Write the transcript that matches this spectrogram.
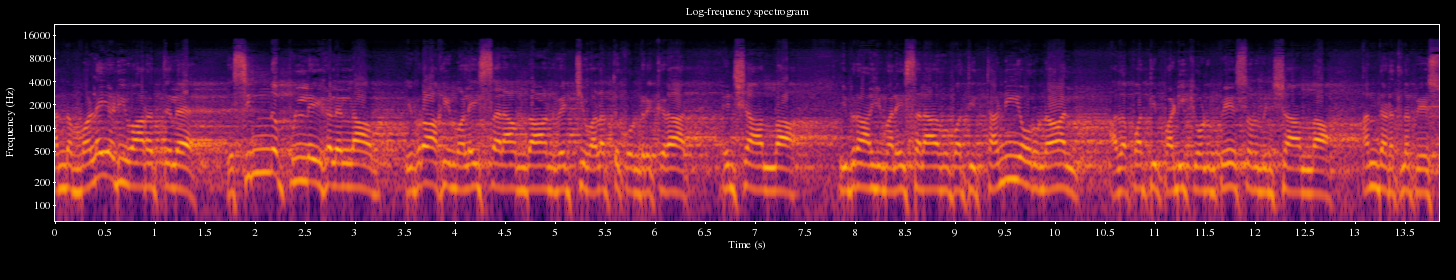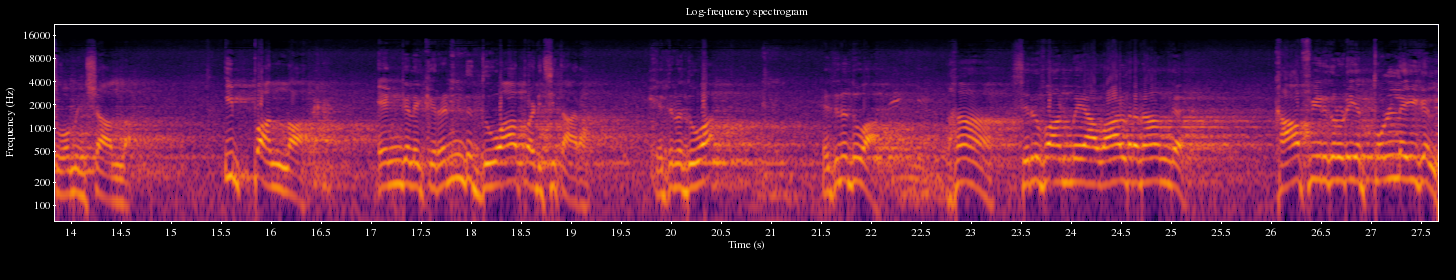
அந்த மலை அடிவாரத்தில் இந்த சின்ன பிள்ளைகள் எல்லாம் இப்ராஹிம் அலைசலாம் தான் வச்சு வளர்த்து கொண்டிருக்கிறார். இன்ஷா அல்லாஹ் இப்ராஹிம் அலைசலாமை பற்றி தனி ஒரு நாள் அதை பற்றி படிக்கணும் பேசணும் இன்ஷா அல்லாஹ். அந்த இடத்துல பேசுவோம் இன்ஷா அல்லாஹ். இப்போ அல்லாஹ் எங்களுக்கு ரெண்டு துவா படிச்சு தாரா எத்தனை துவா? எத்தனை துவா? ஆ சிறுபான்மையாக வாழ்கிற நாங்கள் காஃபீர்களுடைய தொல்லைகள்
